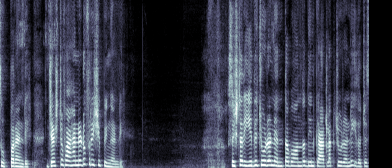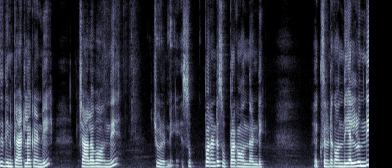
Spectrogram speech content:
సూపర్ అండి. Just five hundred free shipping అండి. సిస్టర్ ఇది చూడండి ఎంత బాగుందో. దీని క్యాట్లాక్ చూడండి. ఇది వచ్చేసి దీని క్యాట్లాక్ అండి. చాలా బాగుంది. చూడండి. సూపర్ అంటే సూపర్గా ఉందండి. ఎక్సలెంట్గా ఉంది. ఎల్ ఉంది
